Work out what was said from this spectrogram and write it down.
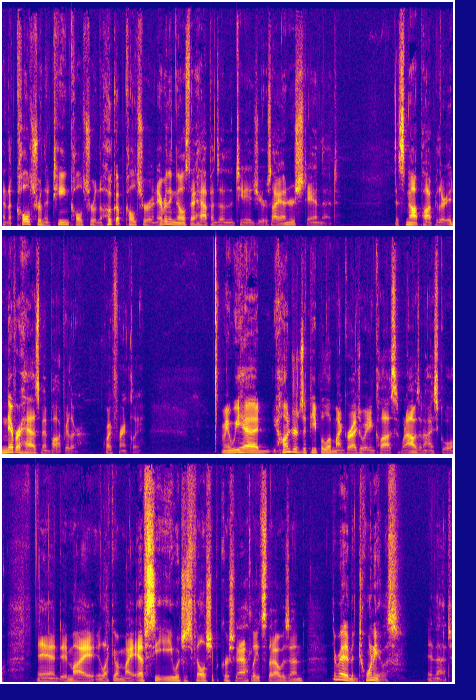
and the culture and the teen culture and the hookup culture and everything else that happens in the teenage years. I understand that. It's not popular. It never has been popular, quite frankly. I mean, we had hundreds of people in my graduating class when I was in high school, and in my like in my FCA, which is Fellowship of Christian Athletes that I was in, there may have been 20 of us in that.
